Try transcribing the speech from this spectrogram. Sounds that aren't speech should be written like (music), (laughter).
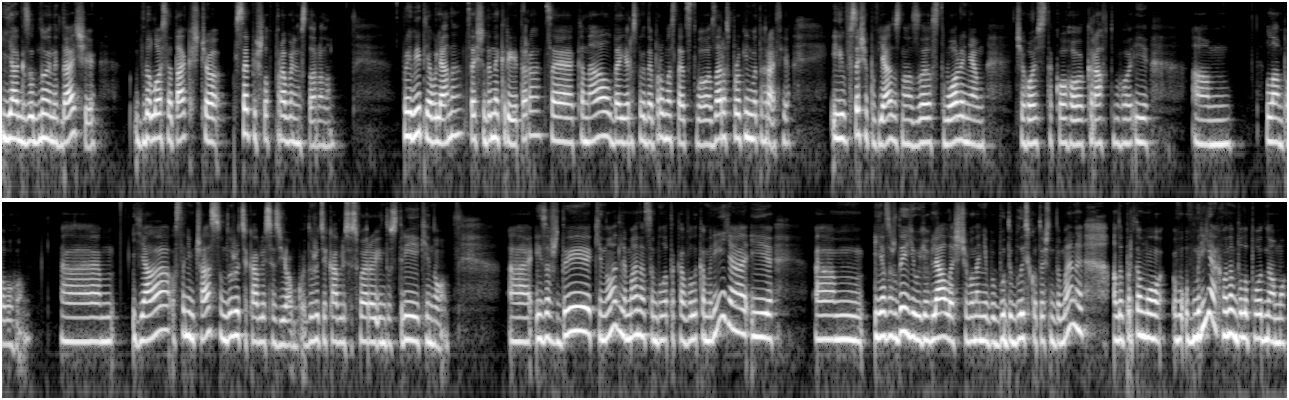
як з одної невдачі вдалося так, що все пішло в правильну сторону. Привіт, я Уляна, це щоденник креатора, це канал, де я розповідаю про мистецтво, а зараз про кінематографію. І все, що пов'язано з створенням чогось такого крафтового і ем, лампового. Ем, я останнім часом дуже цікавлюся зйомкою, дуже цікавлюся сферою індустрії кіно. Е, і завжди кіно для мене це була така велика мрія, і ем, я завжди її уявляла, що вона ніби буде близько точно до мене, але при тому в, в мріях воно було по одному.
